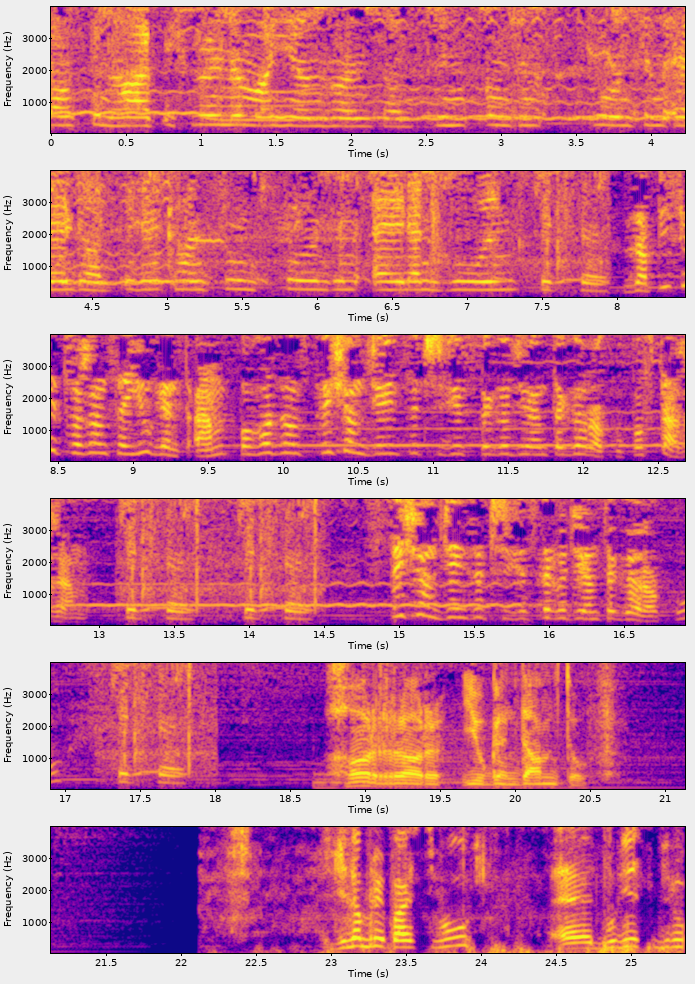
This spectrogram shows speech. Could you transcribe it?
aus den Hype. Ich will nicht mehr hier in Holland sein. Zu unseren Eltern. Bitte kannst du uns zu unseren Eltern holen, bitte. Zapisy tworzące Jugendamt pochodzą z 1939 roku. Powtarzam. Bitte, bitte, Z 1939 roku bitte. Horror Jugendamtów. Dzień dobry Państwu. E, 22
